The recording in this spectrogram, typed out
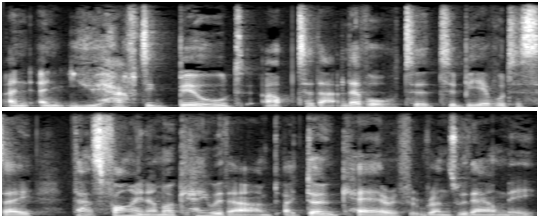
And, and you have to build up to that level to, to be able to say, that's fine, I'm okay with that. I'm, I do not care if it runs without me.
